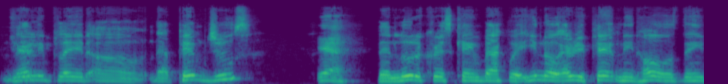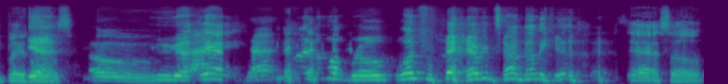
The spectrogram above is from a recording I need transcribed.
Nelly played um that pimp juice. Yeah, Then Ludacris came back with, you know, every pimp need hoes. Then he played Yeah. hoes. Oh, you got yeah. that, You them up, bro. One for every time Nelly get. Yeah, so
